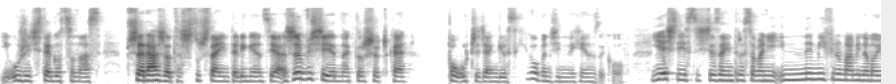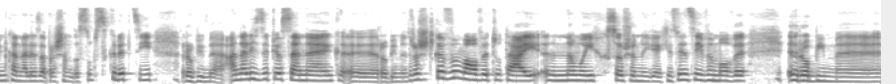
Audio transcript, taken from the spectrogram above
i użyć tego, co nas przeraża, ta sztuczna inteligencja, żeby się jednak troszeczkę pouczyć angielskiego bądź innych języków. Jeśli jesteście zainteresowani innymi filmami na moim kanale, zapraszam do subskrypcji. Robimy analizy piosenek, y, robimy troszeczkę wymowy tutaj. Na moich social mediach jest więcej wymowy. Robimy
